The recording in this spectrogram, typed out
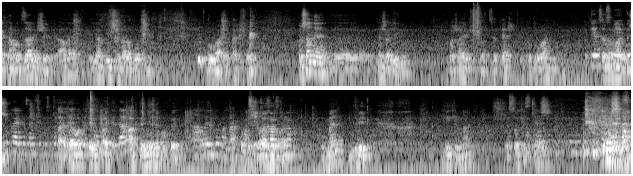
як на вокзалі жити, але я більше на роботі буваю. Так що, хоча не, е, не жалію, вважаю, що це теж випробування. Тобто, я Це розумію, ви шукаєте зараз якусь Так, я в яку актив, купити, так? активні не купити. А, орендувати. Так, А поки що зараз орендувати. кімнат? У мене дві. Дві кімнати, високі стелі. Площа,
